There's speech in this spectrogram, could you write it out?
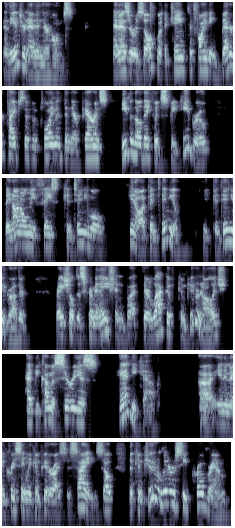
and the internet in their homes. And as a result, when it came to finding better types of employment than their parents, even though they could speak Hebrew, they not only faced continual, you know, a continued, continued rather, racial discrimination, but their lack of computer knowledge had become a serious handicap uh, in an increasingly computerized society. So the computer literacy program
